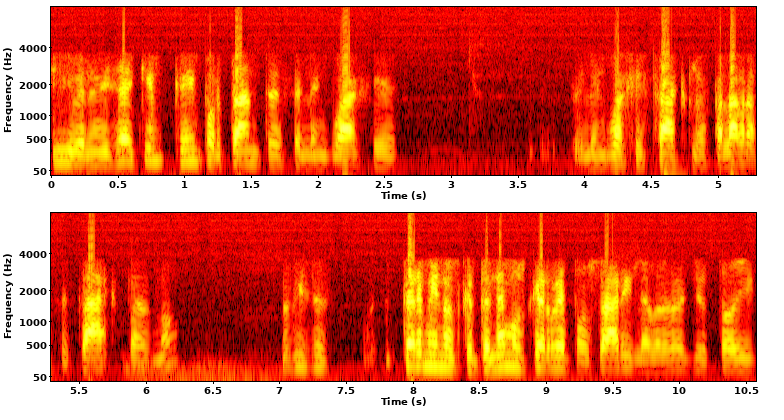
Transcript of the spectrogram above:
Sí, Berenice, qué, qué importante es el lenguaje, el lenguaje exacto, las palabras exactas, ¿no? Tú dices términos que tenemos que reposar y la verdad yo estoy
